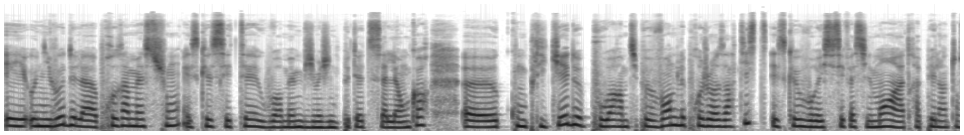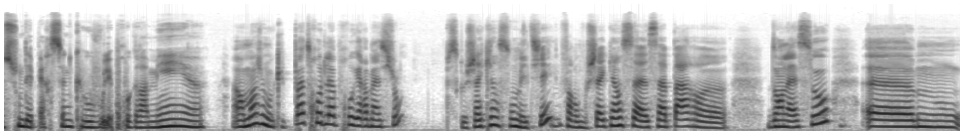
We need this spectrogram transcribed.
Et au niveau de la programmation, est-ce que c'était, ou voire même j'imagine peut-être ça l'est encore, compliqué de pouvoir un petit peu vendre le projet aux artistes? Est-ce que vous réussissez facilement à attraper l'intention des personnes que vous voulez programmer Alors moi, je m'occupe pas trop de la programmation, parce que chacun son métier, enfin, ou chacun sa, sa part euh, dans l'assaut. Euh,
